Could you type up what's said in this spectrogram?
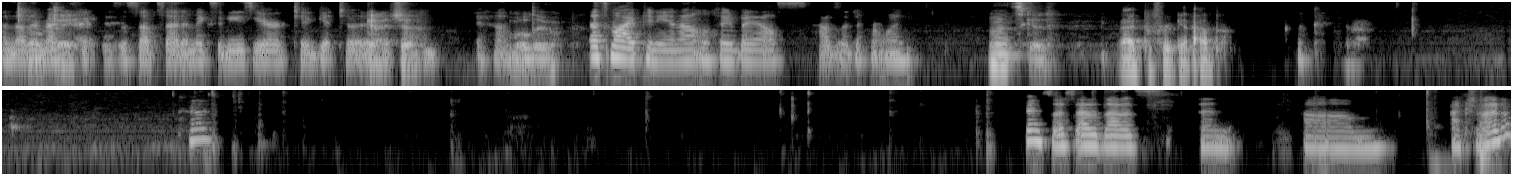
another Okay. metric is a subset, it makes it easier to get to it. Gotcha. GitHub. will do. That's my opinion. I don't know if anybody else has a different one. Well, that's good. I prefer GitHub. Okay. Okay. Okay, so I just added that as an um, action item.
